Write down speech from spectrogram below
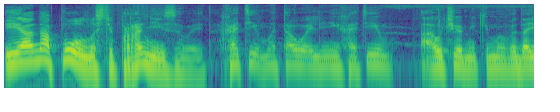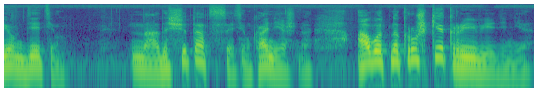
И она полностью пронизывает. Хотим мы того или не хотим, а учебники мы выдаем детям. Надо считаться с этим, конечно. А вот на кружке краеведения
